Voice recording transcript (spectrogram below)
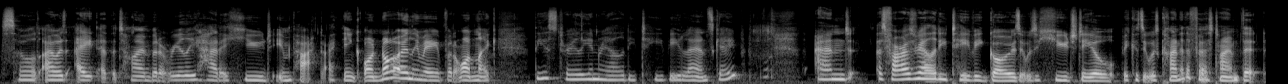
So old. I was eight at the time, but it really had a huge impact, I think, on not only me, but on like the Australian reality TV landscape. And as far as reality TV goes, it was a huge deal because it was kind of the first time that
